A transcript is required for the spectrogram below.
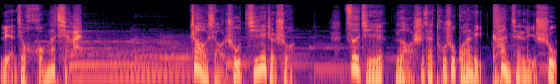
脸就红了起来。赵小初接着说，自己老是在图书馆里看见李树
